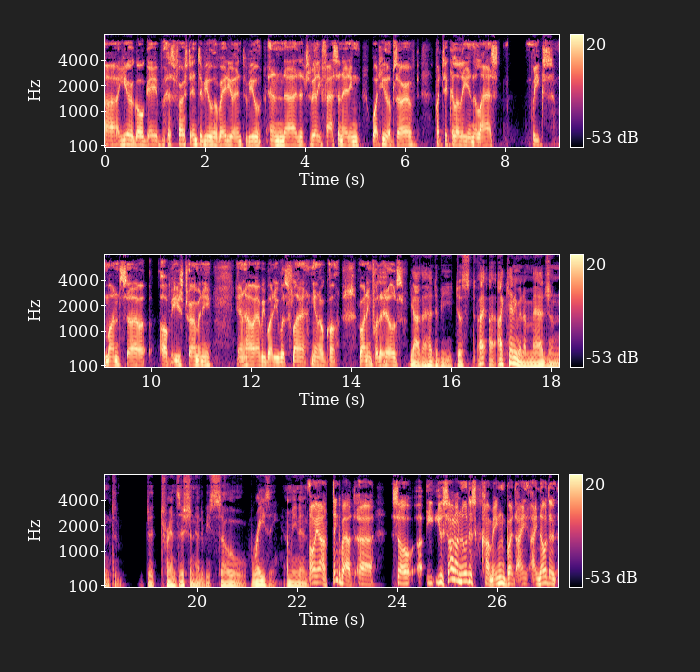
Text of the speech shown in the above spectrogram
uh, a year ago gave his first interview, a radio interview, and uh, it's really fascinating what he observed, particularly in the last weeks, months uh, of East Germany, and how everybody was flying, you know, go, running for the hills. Yeah, that had to be just. I I, I can't even imagine to, the transition had to be so crazy. I mean, and, oh yeah, think about. Uh, so uh, you sort of knew this coming, but I, I know the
